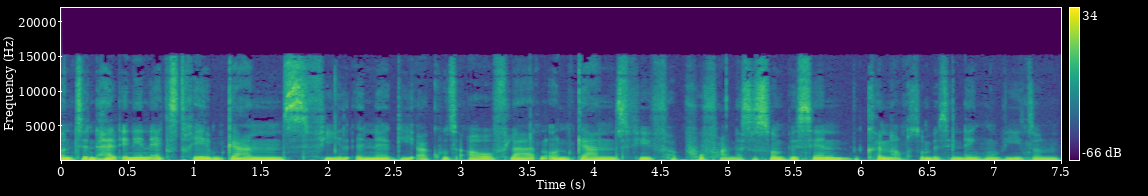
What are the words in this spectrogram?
und sind halt in den Extremen ganz viel Energieakkus aufladen und ganz viel verpuffern. Das ist so ein bisschen, wir können auch so ein bisschen denken wie so ein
